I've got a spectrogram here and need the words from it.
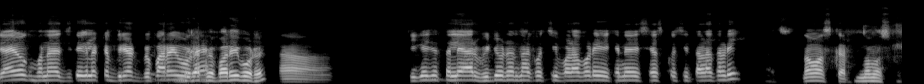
যাই হোক মানে জিতে গেলে একটা বিরাট ব্যাপারই ওঠে। ব্যাপারেই বটে হ্যাঁ। ঠিক আছে তাহলে আর ভিডিওটা না করছি বাড়াবাড়ি এখানে শেষ করছি। তাড়াতাড়ি। নমস্কার নমস্কার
